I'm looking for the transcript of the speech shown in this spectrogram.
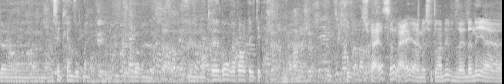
le, en s'impliquant nous autres mêmes. Avoir un, un très bon rapport qualité-prix. Super, ça. Ouais, euh, Monsieur Tremblay, vous nous avez donné euh,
